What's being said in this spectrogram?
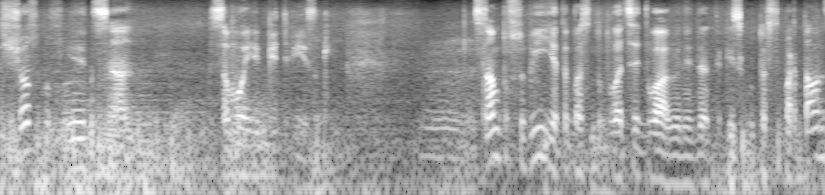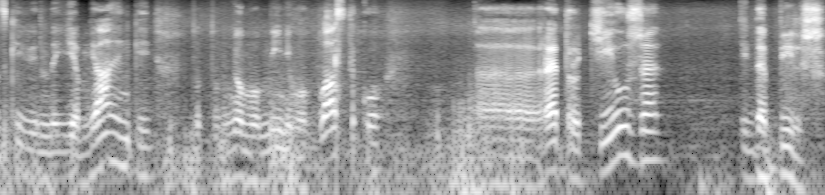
Що стосується самої підвізки. Сам по собі є ТБ 122, він йде такий скутер спартанський, він не є м'ягенький, тобто в ньому мінімум пластику. Е, Ретро Ті вже йде більш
